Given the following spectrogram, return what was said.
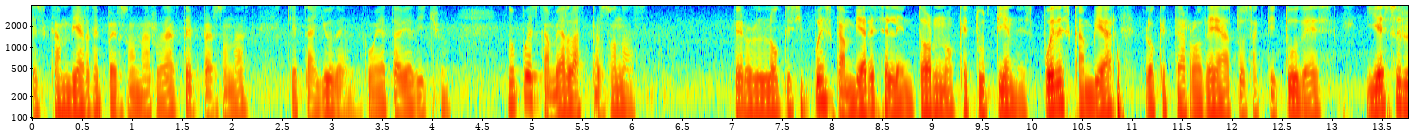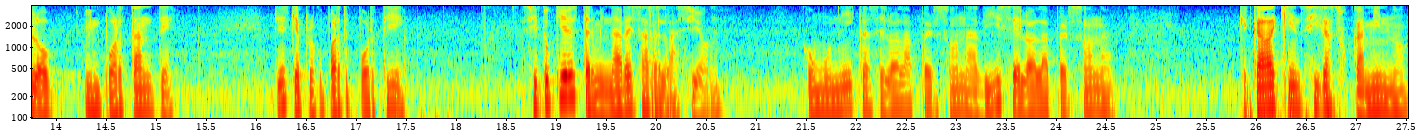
es cambiar de personas, rodearte de personas que te ayuden, como ya te había dicho. No puedes cambiar a las personas, pero lo que sí puedes cambiar es el entorno que tú tienes. Puedes cambiar lo que te rodea, tus actitudes. Y eso es lo importante. Tienes que preocuparte por ti. Si tú quieres terminar esa relación, comunícaselo a la persona, díselo a la persona. Que cada quien siga su camino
